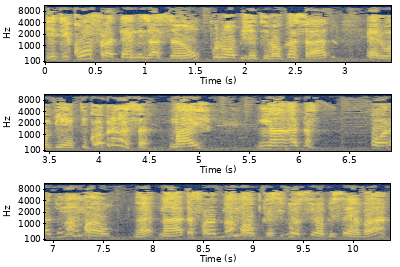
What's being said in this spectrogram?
e de confraternização por um objetivo alcançado, era um ambiente de cobrança, mas nada fora do normal, né? Nada fora do normal, porque se você observar,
